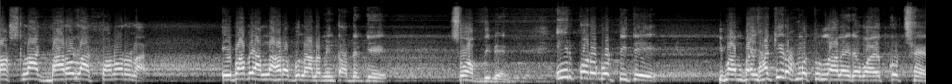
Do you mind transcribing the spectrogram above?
দশ লাখ, বারো লাখ, পনেরো লাখ। এভাবে আল্লাহ রাব্বুল আলামিন তাদেরকে সোয়াব দিবেন। এর পরবর্তীতে ইমাম বাইহাকি রহমতুল্লাহ আলাই রবায়ত করছেন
